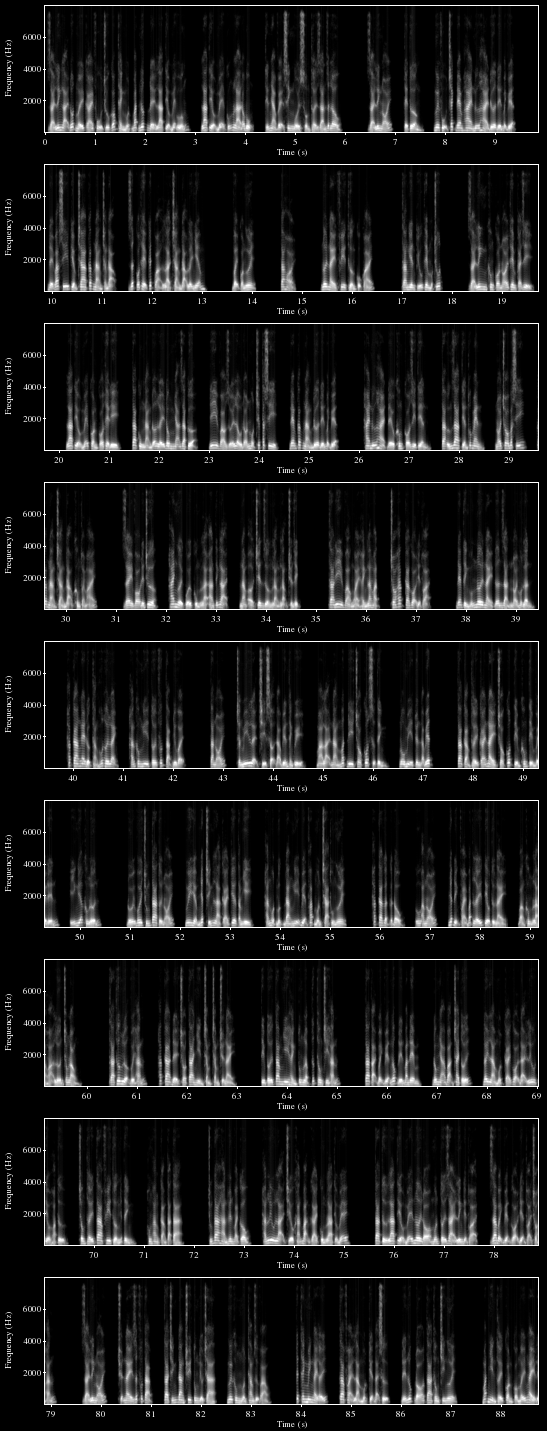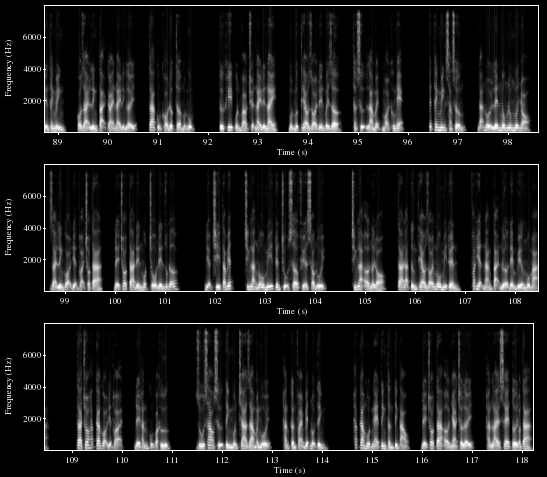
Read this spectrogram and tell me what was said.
giải linh lại đốt mấy cái phủ chú góp thành một bát nước để la tiểu mẹ uống. La tiểu mẹ cũng là đau bụng, tiến nhà vệ sinh ngồi xổm thời gian rất lâu. Giải linh nói, tề tường, ngươi phụ trách đem hai nữ hải đưa đến bệnh viện. Để bác sĩ kiểm tra các nàng tràng đạo, rất có thể kết quả là tràng đạo lây nhiễm. Vậy còn ngươi? Ta hỏi. Nơi này phi thường cổ quái. Ta nghiên cứu thêm một chút. Giải linh không có nói thêm cái gì. La tiểu mễ còn có thể đi, ta cùng nàng đỡ lấy đông nhã ra cửa, đi vào dưới lầu đón một chiếc taxi, đem các nàng đưa đến bệnh viện. Hai nữ hải đều không có gì tiền, ta ứng ra tiền thuốc men nói cho bác sĩ, các nàng tràng đạo không thoải mái. Dày vò đến trưa, hai người cuối cùng lại an tĩnh lại, nằm ở trên giường lẳng lặng truyền dịch. Ta đi vào ngoài hành lang mặt, cho hk gọi điện thoại. Đem tình huống nơi này đơn giản nói một lần. Hk nghe được thẳng hút hơi lạnh, hắn không nghĩ tới phức tạp như vậy. Ta nói, trần mỹ lệ chỉ sợ đã biến thành quỷ, mà lại nàng mất đi cho cốt sự tình, nô mỹ tuyên đã biết. Ta cảm thấy cái này cho cốt tìm không tìm về đến, ý nghĩa không lớn. Đối với chúng ta tới nói, nguy hiểm nhất chính là cái kia tam nhi, hắn một mực đang nghĩ biện pháp muốn trả thù ngươi. Hk gật gật đầu ưu ám nói, nhất định phải bắt lấy tiểu tử này bằng không là họa lớn trong lòng. Ta thương lượng với hắn hk để cho ta nhìn chằm chằm chuyện này. Tìm tới tam nhi hành tung lập tức thông chi hắn. Ta tại bệnh viện ngốc đến ban đêm, đông nhã bạn trai tới, đây là một cái gọi đại lưu tiểu h o a tử, trông thấy ta phi thường nhiệt tình, hung hăng cảm tạ ta. Chúng ta hàn huyên vài câu, hắn lưu lại chiếu khán bạn gái cùng la tiểu mễ. Ta từ la tiểu mễ nơi đó muốn tới giải linh điện thoại, ra bệnh viện gọi điện thoại cho hắn. Giải linh nói, chuyện này rất phức tạp, ta chính đang truy tung điều tra, ngươi không muốn tham dự vào. Tết thanh minh ngày ấy, ta phải làm một kiện đại sự, đến lúc đó ta thông chi ngươi mắt nhìn thấy còn có mấy ngày đến thanh minh, có giải linh tại cái này đỉnh lấy, ta cũng khó được thở một ngụm. Từ khi cuốn vào chuyện này đến nay, một mực theo dõi đến bây giờ, thật sự là mệt mỏi không nhẹ. Tết thanh minh sáng sớm, đã nổi lên mông lung mưa nhỏ, giải linh gọi điện thoại cho ta, để cho ta đến một chỗ đến giúp đỡ. Địa chỉ ta biết, chính là ngô mỹ tuyên trụ sở phía sau núi. Chính là ở nơi đó, ta đã từng theo dõi ngô mỹ tuyên, phát hiện nàng tại nửa đêm viếng mồ mả. Ta cho hk gọi điện thoại, để hắn cũng quá khứ. Dù sao sự tình muốn t r a ra manh mối, hắn cần phải biết nội tình. Hk một nghe tinh thần tỉnh táo để cho ta ở nhà chờ lấy, hắn lái xe tới đón ta.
